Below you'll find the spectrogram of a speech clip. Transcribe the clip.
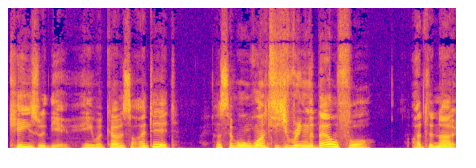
keys with you? He would goes, I did. I said, well, why did you ring the bell for? I don't know.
